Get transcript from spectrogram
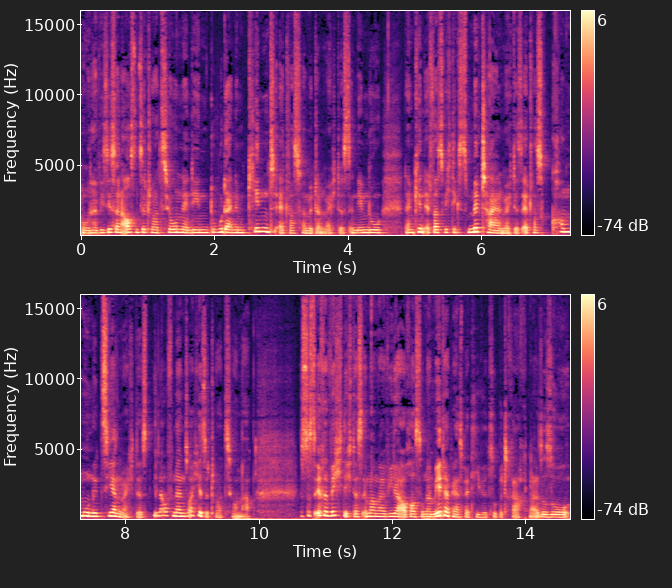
Oder wie sieht es dann aus in Situationen, in denen du deinem Kind etwas vermitteln möchtest, in denen du deinem Kind etwas Wichtiges mitteilen möchtest, etwas kommunizieren möchtest? Wie laufen denn solche Situationen ab? Es ist irre wichtig, das immer mal wieder auch aus so einer Metaperspektive zu betrachten, also so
